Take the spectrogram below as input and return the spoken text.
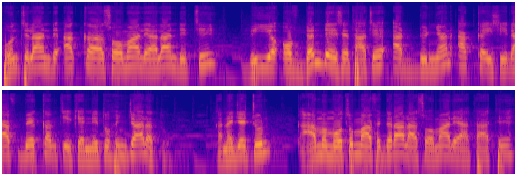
Puuntland akka Soomaaliyaalaanditti biyya of dandeesse taatee addunyaan akka isiidhaaf beekamtii kennitu hin jaalatu. Kana jechuun qaama mootummaa federaalaa Soomaaliyaa taatee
